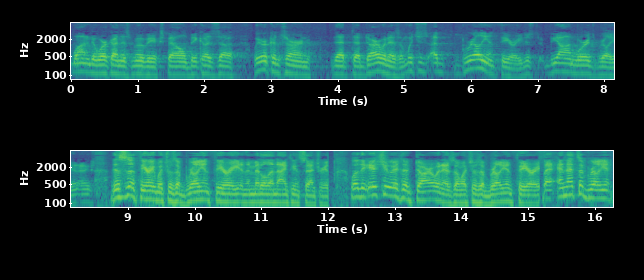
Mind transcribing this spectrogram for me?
wanted to work on this movie, Expelled, because uh, we were concerned that uh, Darwinism, which is a brilliant theory, just beyond words brilliant, and This is a theory which was a brilliant theory in the middle of the 19th century. Well, the issue is that Darwinism, which was a brilliant theory, and that's a brilliant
